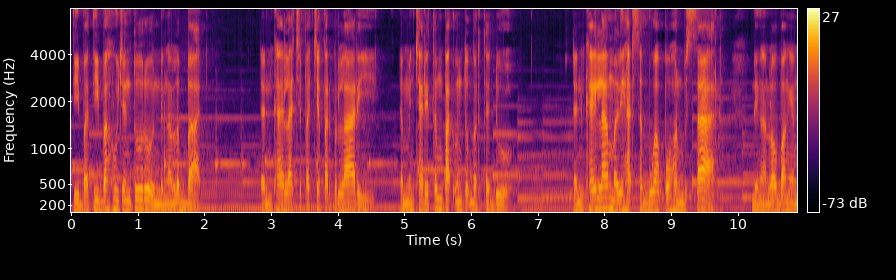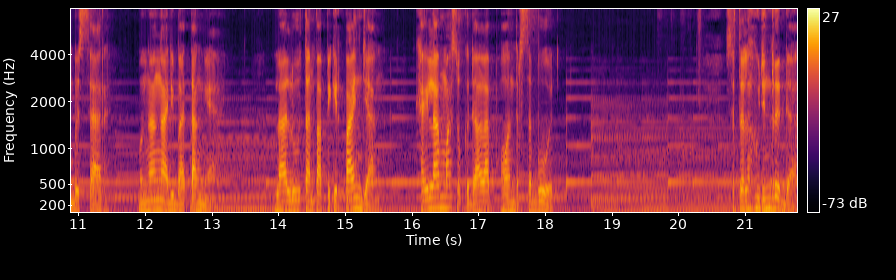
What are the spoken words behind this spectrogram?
Tiba-tiba hujan turun dengan lebat, dan Kayla cepat-cepat berlari dan mencari tempat untuk berteduh. Dan Kayla melihat sebuah pohon besar dengan lubang yang besar menganga di batangnya. Lalu tanpa pikir panjang, Kayla masuk ke dalam pohon tersebut. Setelah hujan reda,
